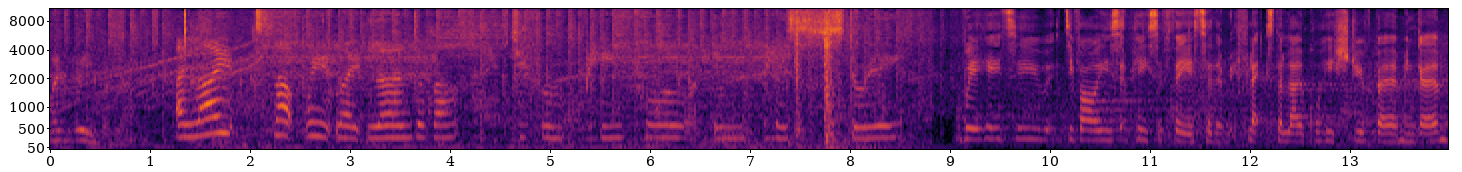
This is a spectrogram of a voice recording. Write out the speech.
when we were young. I liked that we like learned about different people in history. We're here to devise a piece of theatre that reflects the local history of Birmingham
